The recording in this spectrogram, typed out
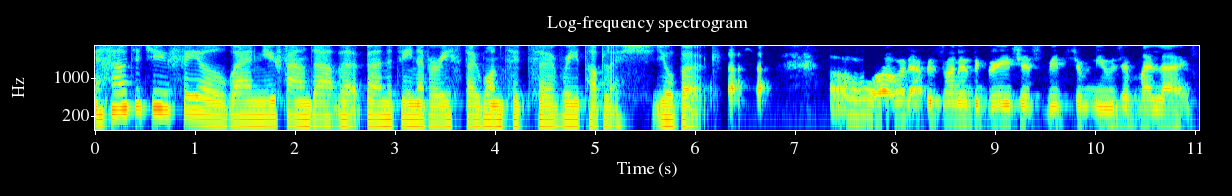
How did you feel when you found out that Bernardine Evaristo wanted to republish your book? Oh, wow, that was one of the greatest bits of news of my life.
